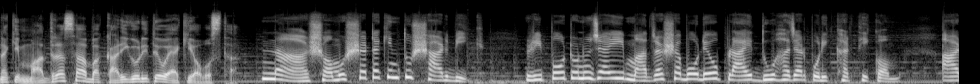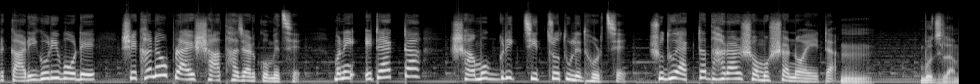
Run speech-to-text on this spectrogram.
নাকি মাদ্রাসা বা কারিগরিতেও একই অবস্থা? না সমস্যাটা কিন্তু সার্বিক। রিপোর্ট অনুযায়ী মাদ্রাসা বোর্ডেও প্রায় দু হাজার পরীক্ষার্থী কম। আর কারিগরি বোর্ডে সেখানেও প্রায় সাত হাজার কমেছে। মানে এটা একটা সামগ্রিক চিত্র তুলে ধরছে। শুধু একটা ধারার সমস্যা নয় এটা। বুঝলাম।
